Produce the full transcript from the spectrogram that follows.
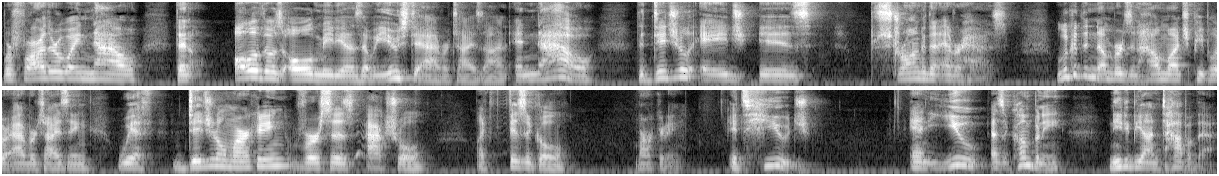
we're farther away now than all of those old medias that we used to advertise on and now the digital age is stronger than ever has. Look at the numbers and how much people are advertising with digital marketing versus actual, like physical marketing. It's huge. And you, as a company, need to be on top of that.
